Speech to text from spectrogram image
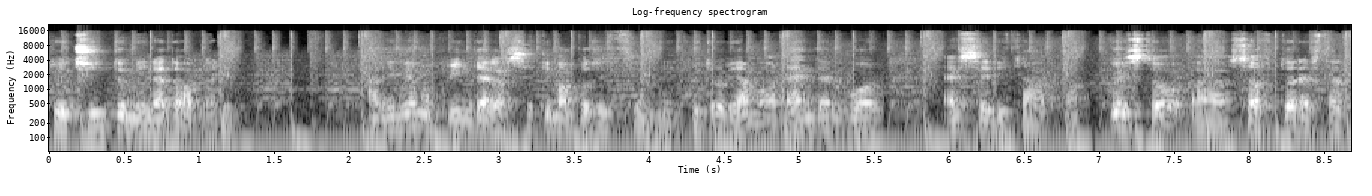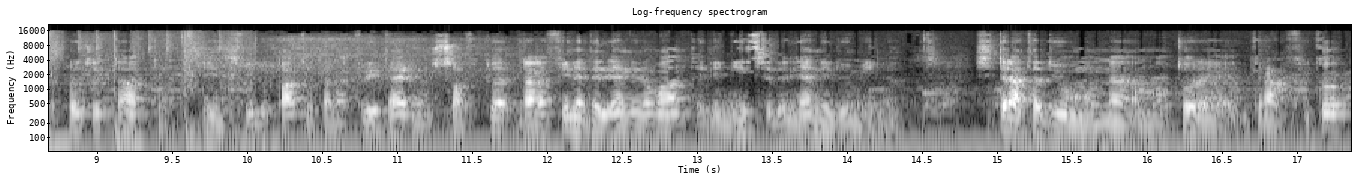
200.000 dollari. Arriviamo quindi alla settima posizione in cui troviamo RenderWorld SDK. Questo uh, software è stato progettato e sviluppato dalla Criterion Software tra la fine degli anni 90 e l'inizio degli anni 2000. Si tratta di un motore grafico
